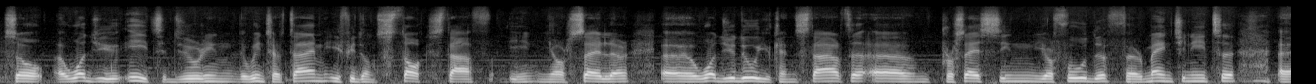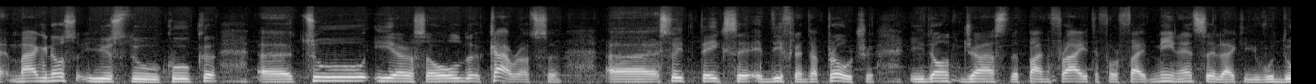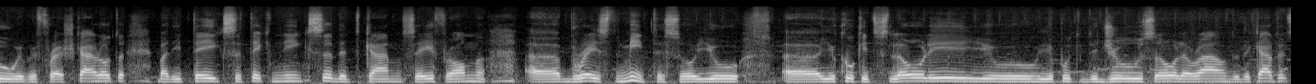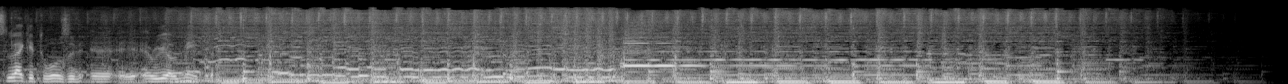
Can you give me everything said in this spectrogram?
So uh, what do you eat during the winter time if you don't stock stuff in your cellar? Uh, what do you do? You can start uh, processing your food, fermenting it. Uh, Magnus used to cook uh, two years old carrots. Uh, so it takes a, a, different approach. You don't just pan fry it for five minutes like you would do with a fresh carrot, but it takes techniques that come, say, from uh, braised meat. So you uh, you cook it slowly, you you put the juice all around the carrot. It's like it was a, a, a real meat.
